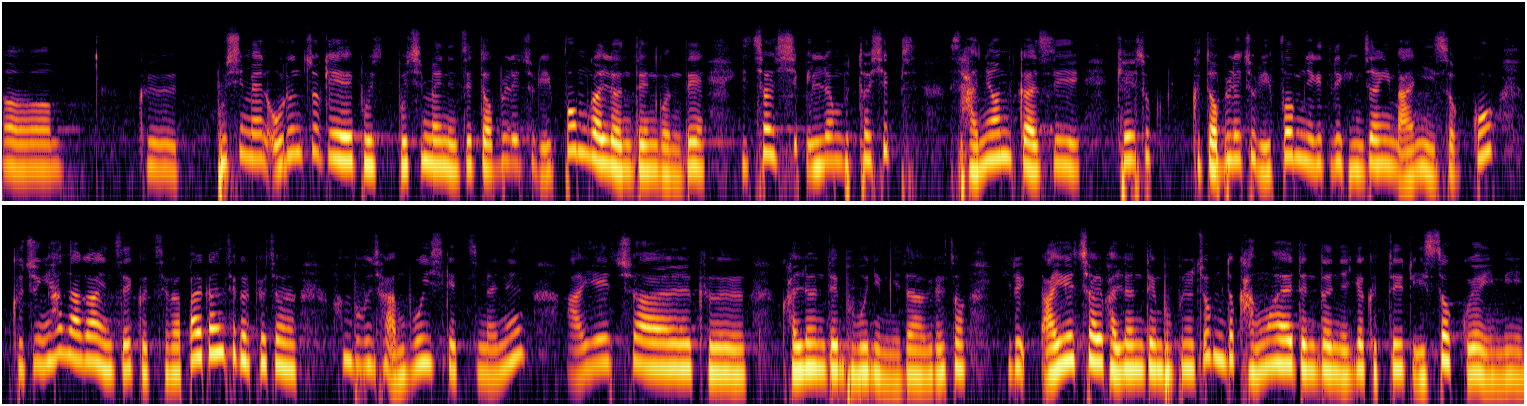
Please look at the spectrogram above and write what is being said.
어, 그 보시면 오른쪽에 보, 보시면 이제 WHO 리폼 관련된 건데 2011년부터 14년까지 계속 그 WHO 리폼 얘기들이 굉장히 많이 있었고 그 중에 하나가 이제 그 제가 빨간색을 표시한 한 부분 잘 안 보이시겠지만은 IHR 그 관련된 부분입니다. 그래서 이 IHR 관련된 부분을 좀 더 강화해야 된다는 얘기가 그때도 있었고요 이미.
